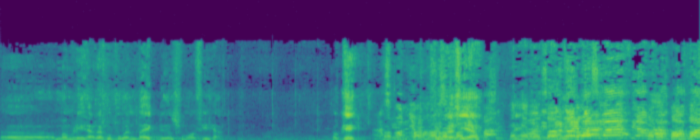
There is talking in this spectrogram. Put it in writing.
uh, memelihara hubungan baik dengan semua pihak. Oke? Pak, Terima kasih ya. Pak harapannya, harapan Pak,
